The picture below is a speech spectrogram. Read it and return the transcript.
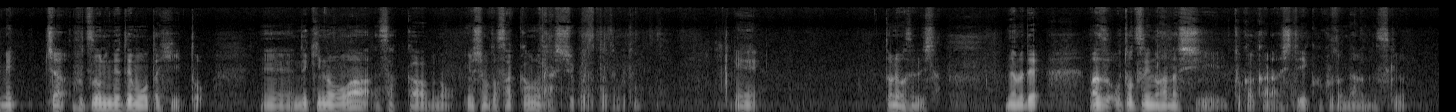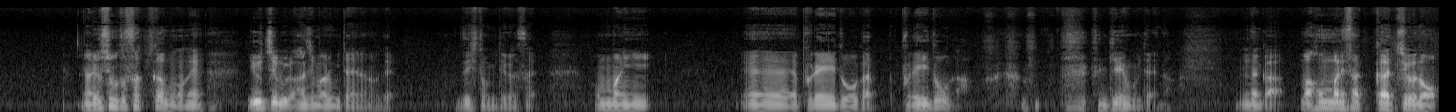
めっちゃ普通に寝てもうた日と、えー、で、昨日はサッカー部の、吉本サッカー部の合宿だったということで、えー、撮れませんでした。なので、まず、おとついの話とかからしていくことになるんですけど、吉本サッカー部のね、YouTube が始まるみたいなので、ぜひとも見てください。ほんまに、えー、プレイ動画、プレイ動画？ゲームみたいな。なんか、まあ、ほんまにサッカー中の、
